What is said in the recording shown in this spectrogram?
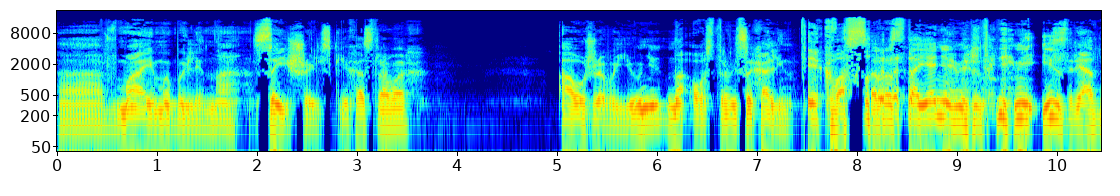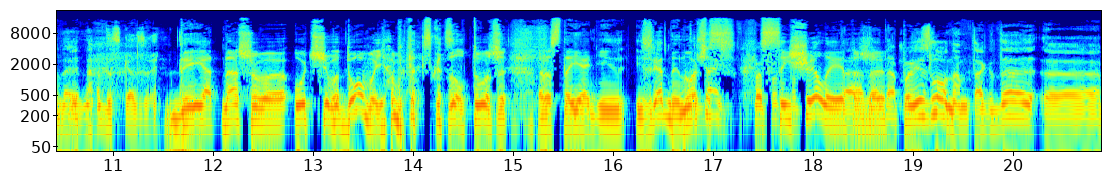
в мае мы были на Сейшельских островах, а уже в июне на острове Сахалин. Эквас. Расстояние между ними изрядное, надо сказать. Да и от нашего отчего дома, я бы так сказал, тоже расстояние изрядное. Ну, вообще, Сейшелы это да, же... Да, да, повезло нам. Тогда э,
